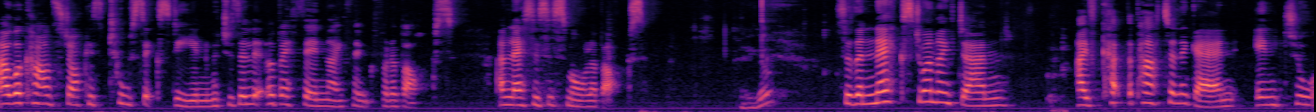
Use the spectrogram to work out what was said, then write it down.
Our card stock is 216, which is a little bit thin, I think, for a box, unless it's a smaller box. There you go. So the next one I've done, I've cut the pattern again into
